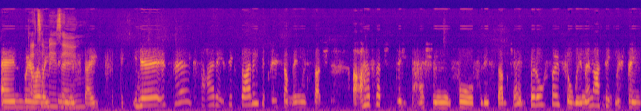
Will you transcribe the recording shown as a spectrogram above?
And we're That's releasing amazing. in the States yeah, it's very exciting. It's exciting to do something with such. I have such deep passion for for this subject, but also for women. I think we've been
